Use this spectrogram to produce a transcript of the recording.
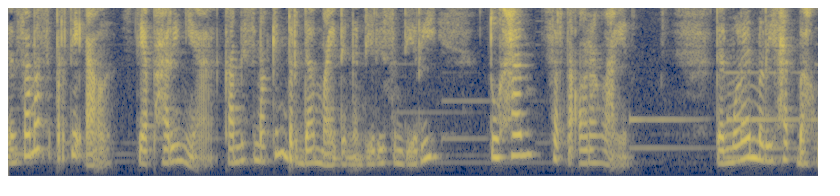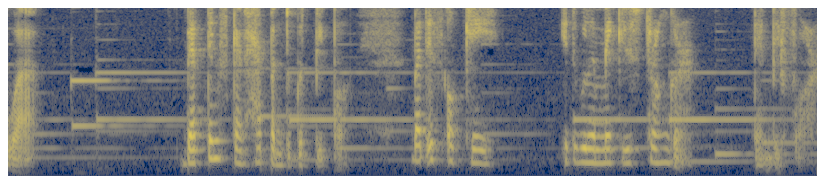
Dan sama seperti El, setiap harinya kami semakin berdamai dengan diri sendiri, Tuhan, serta orang lain dan mulai melihat bahwa bad things can happen to good people, but it's okay. It will make you stronger than before.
